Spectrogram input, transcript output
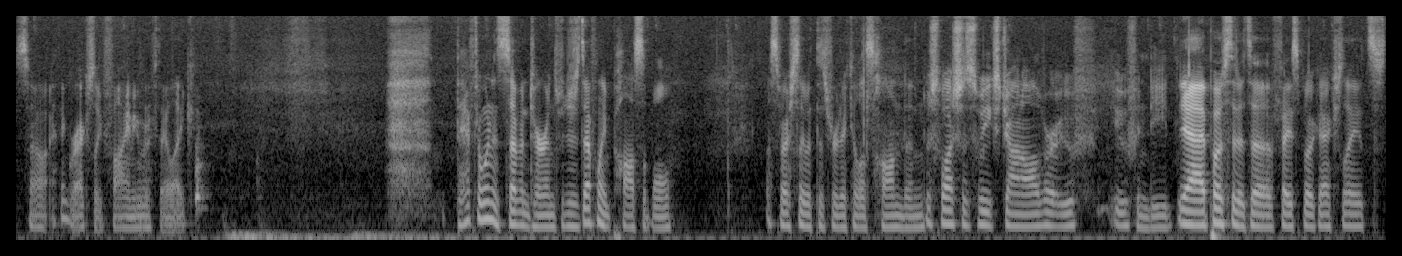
So I think we're actually fine, even if they like. They have to win in seven turns, which is definitely possible, especially with this ridiculous Honden. Just watch this week's John Oliver. Oof, oof, indeed. Yeah, I posted it to Facebook actually. It's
